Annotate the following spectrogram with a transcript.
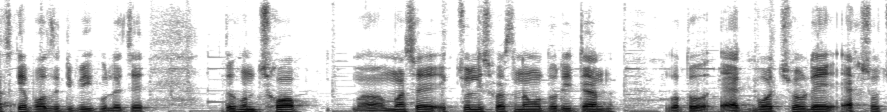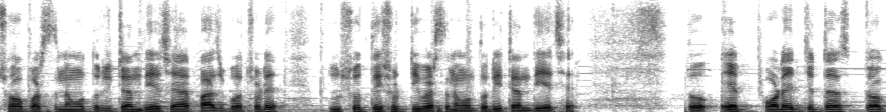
আজকে পজিটিভেই খুলেছে দেখুন, ছ মাসে একচল্লিশ পার্সেন্টের মতো রিটার্ন গত এক বছরে একশো ছ পার্সেন্টের মতো রিটার্ন দিয়েছে আর পাঁচ বছরে দুশো তেষট্টি পার্সেন্টের মতো রিটার্ন দিয়েছে। তো এর পরের যেটা স্টক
